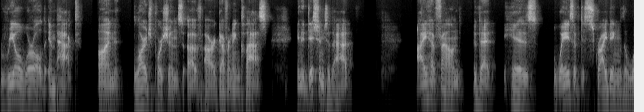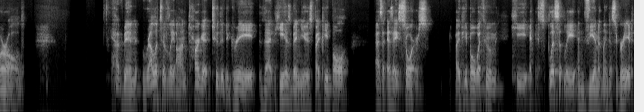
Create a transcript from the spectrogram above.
real world impact on large portions of our governing class. In addition to that, I have found that his ways of describing the world have been relatively on target to the degree that he has been used by people as, as a source, by people with whom he explicitly and vehemently disagreed.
